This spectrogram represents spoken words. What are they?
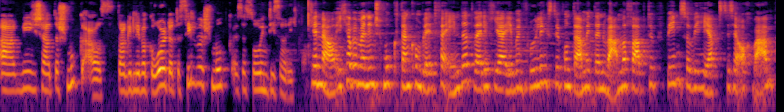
äh, wie schaut der Schmuck aus? Trage ich lieber Gold oder Silberschmuck? Also so in dieser Richtung. Genau, ich habe meinen Schmuck dann komplett verändert, weil ich ja eben ein Frühlingstyp und damit ein warmer Farbtyp bin, so wie Herbst ist ja auch warm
